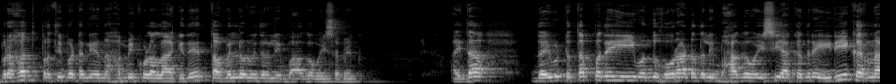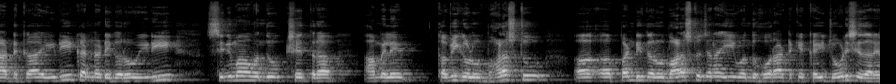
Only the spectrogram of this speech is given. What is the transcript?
ಬೃಹತ್ ಪ್ರತಿಭಟನೆಯನ್ನು ಹಮ್ಮಿಕೊಳ್ಳಲಾಗಿದೆ. ತಾವೆಲ್ಲರೂ ಇದರಲ್ಲಿ ಭಾಗವಹಿಸಬೇಕು. ಆಯಿತಾ? ದಯವಿಟ್ಟು ತಪ್ಪದೇ ಈ ಒಂದು ಹೋರಾಟದಲ್ಲಿ ಭಾಗವಹಿಸಿ. ಯಾಕಂದರೆ ಇಡೀ ಕರ್ನಾಟಕ, ಇಡೀ ಕನ್ನಡಿಗರು, ಇಡೀ ಸಿನಿಮಾ ಒಂದು ಕ್ಷೇತ್ರ. ಆಮೇಲೆ ಕವಿಗಳು ಬಹಳಷ್ಟು ಪಂಡಿತರು ಬಹಳಷ್ಟು ಜನ ಈ ಒಂದು ಹೋರಾಟಕ್ಕೆ ಕೈ ಜೋಡಿಸಿದ್ದಾರೆ.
